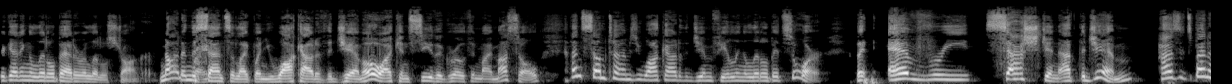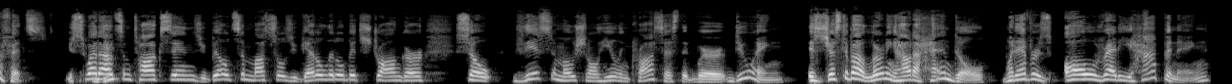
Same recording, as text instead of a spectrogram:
you're getting a little better, a little stronger. Not in the right. sense of like when you walk out of the gym, oh, I can see the growth in my muscle. And sometimes you walk out of the gym feeling a little bit sore. But every session at the gym has its benefits. You sweat mm-hmm. out some toxins, you build some muscles, you get a little bit stronger. So this emotional healing process that we're doing is just about learning how to handle whatever's already happening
